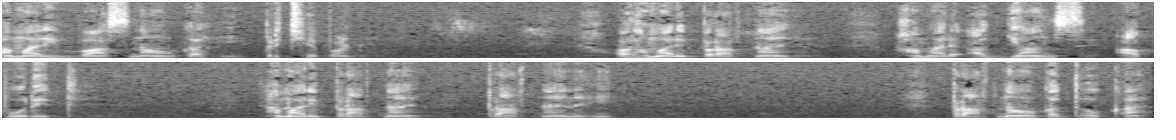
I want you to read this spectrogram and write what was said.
हमारी वासनाओं का ही प्रक्षेपण है। और हमारी प्रार्थनाएँ हमारे अज्ञान से आपूरित हमारी प्रार्थनाएँ प्रार्थनाएँ नहीं, प्रार्थनाओं का धोखा है।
